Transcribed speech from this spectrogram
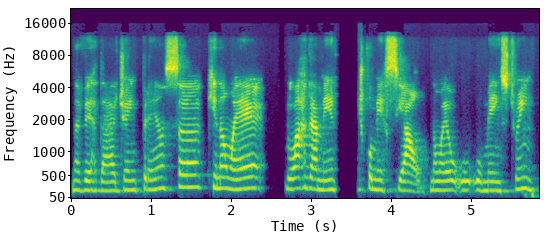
na verdade, a imprensa que não é largamente comercial, não é o, o mainstream,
